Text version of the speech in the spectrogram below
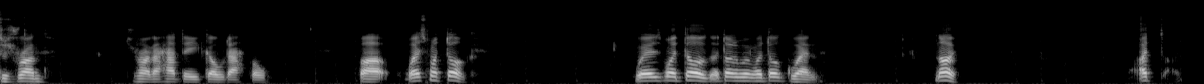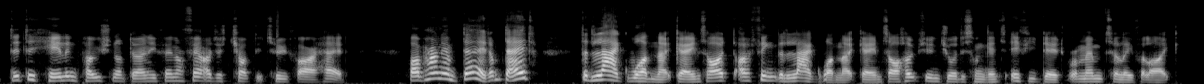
Just run. Just run. I had the gold apple. But where's my dog? Where's my dog? I don't know where my dog went. No. I did the healing potion not do anything? I think I just chucked it too far ahead. But apparently I'm dead. I'm dead. The lag won that game, so I, I think the lag won that game. So I hope you enjoyed this on games. If you did, remember to leave a like.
